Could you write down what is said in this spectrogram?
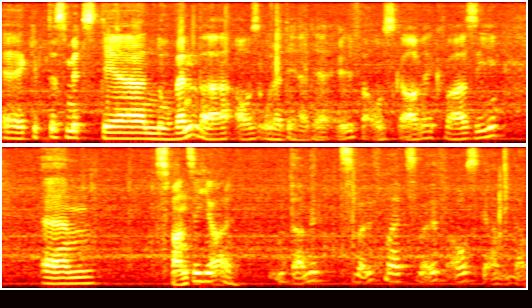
äh, gibt es mit der November aus oder der, der 11 Ausgabe quasi ähm, 20 Jahre. Und damit 12 mal 12 Ausgaben lang.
